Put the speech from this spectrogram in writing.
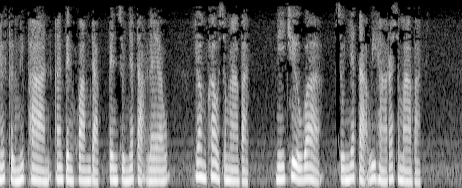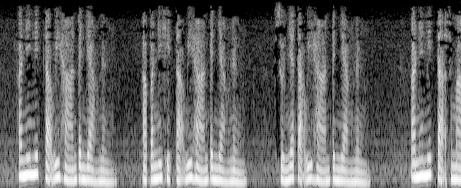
นึกถึงนิพพานอันเป็นความดับเป็นสุญญตะแล้ว ย่อมเข้าสมาบัติ นี้ชื่อว่า สุญญตะวิหารสมาบัติอนิมิตตวิหารเป็นอย่างหนึ่ง อัปปณิหิตวิหารเป็นอย่างหนึ่ง สุญญตวิหารเป็นอย่างหนึ่งอนิมิตตสมา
